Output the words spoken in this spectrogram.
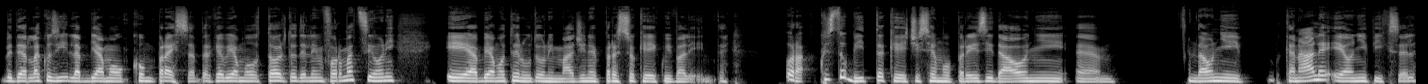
vederla così, l'abbiamo compressa perché abbiamo tolto delle informazioni e abbiamo tenuto un'immagine pressoché equivalente. Ora, questo bit che ci siamo presi da ogni, eh, da ogni canale e ogni pixel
